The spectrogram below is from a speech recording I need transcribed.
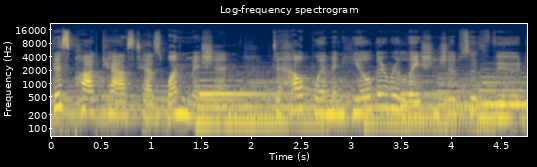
This podcast has one mission to help women heal their relationships with food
